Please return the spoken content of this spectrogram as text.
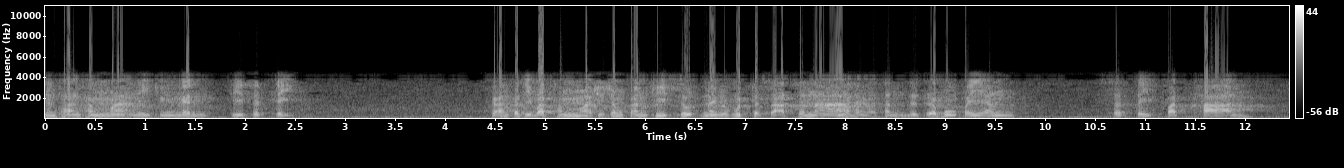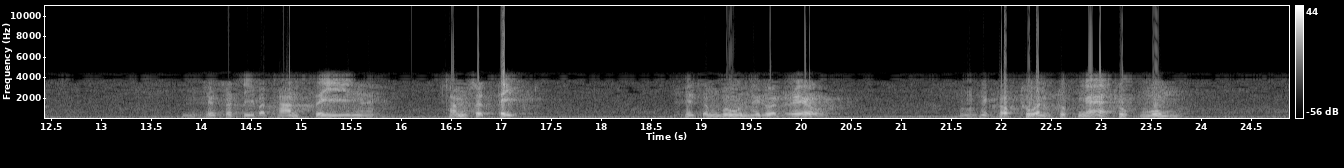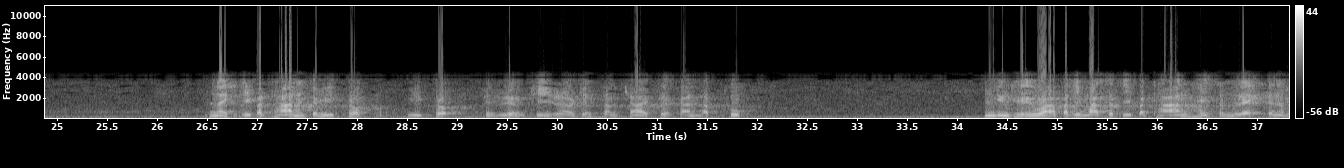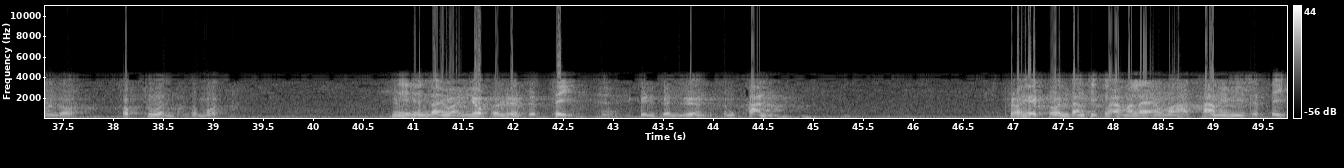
นั้นทางธรรมะนี่จึงเน้นที่สติ การปฏิบัติธรรมะที่สำคัญที่สุดในพระพุทธศาสนาแล้วก็ท่านระบุไปยังสติปัฏฐานเรียกสติปัฏฐานสี่นี่ทำสติ ให้สมบูรณ์ให้รวดเร็ว ให้ครบถ้วนทุกแง่ทุกมุม ในสติปัฏฐานนั้นจะมีครบมีครบ ในเรื่องที่เราจะต้องใช้เพื่อการดับทุกข์จึงถือว่าปฏิบัติสติปัฏฐานให้สำเร็จนั้นมันก็ครบถ้วนก็หมด นี่เห็นได้ว่ายกเรื่องสติขึ้นเป็นเรื่องสำคัญ เพราะเหตุผลดังที่กล่าวมาแล้วว่าถ้าไม่มีสติ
